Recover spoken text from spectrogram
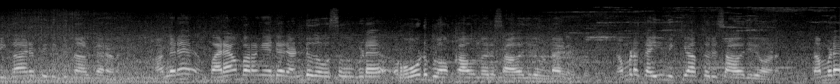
വികാരത്തിൽ നിൽക്കുന്ന ആൾക്കാരാണ്. അങ്ങനെ വരാൻ പറഞ്ഞതിന്റെ രണ്ട് ദിവസം ഇവിടെ റോഡ് ബ്ലോക്ക് ആവുന്ന ഒരു സാഹചര്യം ഉണ്ടായിട്ടുണ്ട്. നമ്മുടെ കൈ നിൽക്കാത്തൊരു സാഹചര്യമാണ്. നമ്മുടെ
